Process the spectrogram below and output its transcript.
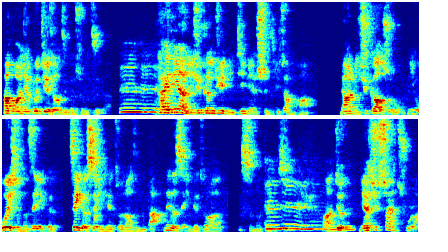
他完全不接受这个数字的，嗯嗯，他一定要你去根据你今年实际状况。然后你去告诉我，你为什么这一个这个生意可以做到这么大，那个生意可以做到什么等嗯级、嗯嗯啊？就你要去算出来。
